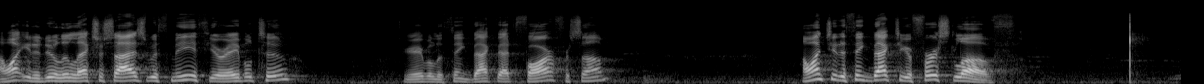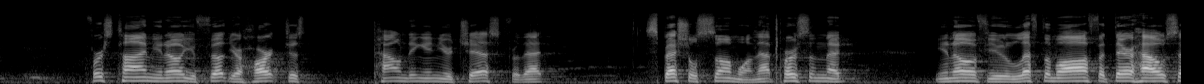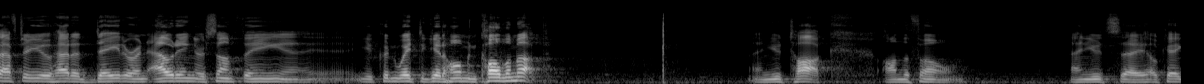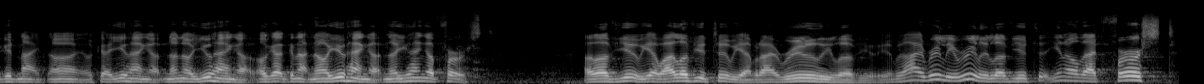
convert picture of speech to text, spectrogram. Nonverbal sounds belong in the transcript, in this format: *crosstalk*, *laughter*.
I want you to do a little exercise with me if you're able to. If you're able to think back that far for some. I want you to think back to your first love. First time you, know, you felt your heart just pounding in your chest for that special someone, that person that you know, if you left them off at their house after you had a date or an outing or something, uh, you couldn't wait to get home and call them up. And you'd talk on the phone. And you'd say, okay, good night. Oh, okay, you hang up. No, no, you hang up. Okay, good night. No, you hang up. No, you hang up first. I love you. Yeah, well, I love you too. Yeah, but I really love you. Yeah, but I really, really love you too. You know, that first,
